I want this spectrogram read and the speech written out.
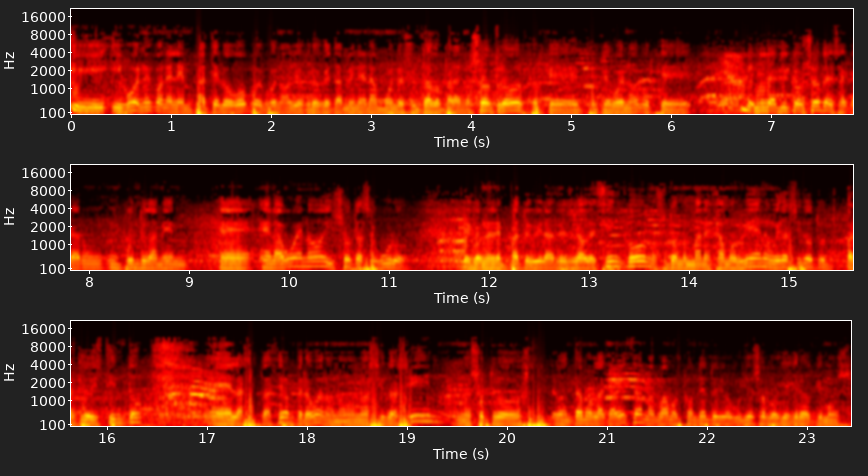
Y, bueno, con el empate luego, pues bueno, yo creo que también era un buen resultado para nosotros, porque, porque bueno, porque venir aquí con Sota y sacar un, un punto también eh, era bueno y Sota seguro que con el empate hubiera arriesgado de 5, nosotros nos manejamos bien, hubiera sido otro partido distinto eh, la situación, pero bueno, no, ha sido así, nosotros levantamos la cabeza, nos vamos contentos y orgullosos porque creo que hemos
